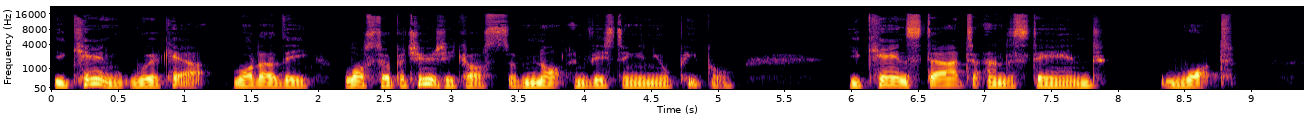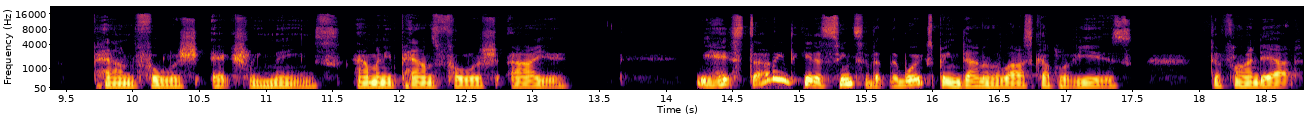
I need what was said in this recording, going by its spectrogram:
You can work out what are the lost opportunity costs of not investing in your people. You can start to understand what pound foolish actually means. How many pounds foolish are you? We're starting to get a sense of it. The work's been done in the last couple of years to find out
